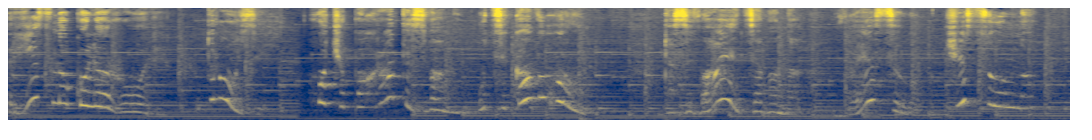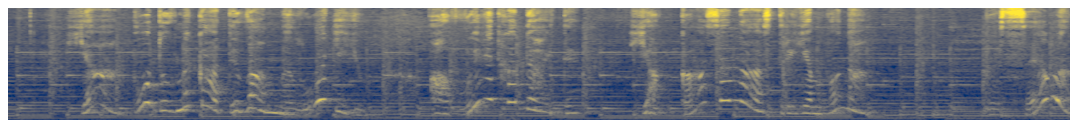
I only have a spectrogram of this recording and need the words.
різнокольорові. Друзі, хочу пограти з вами у цікаву гру. Називається вона Весело чи сумно. Я буду вмикати вам мелодію, а ви відгадайте, яка за настроєм вона? Весела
